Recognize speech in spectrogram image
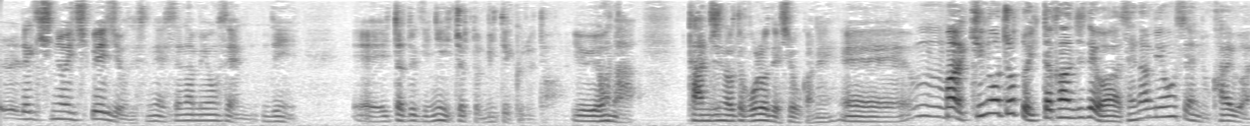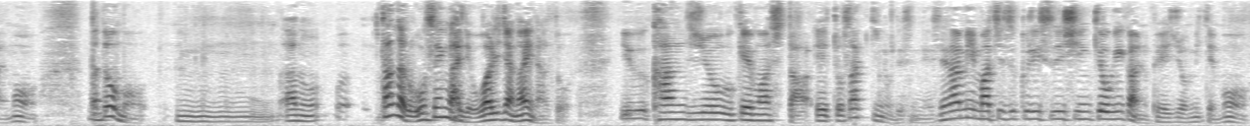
う、歴史の1ページをですね、瀬波温泉に、えー、行った時にちょっと見てくるというような、感じのところでしょうかね。えー、まあ、昨日ちょっと行った感じでは、瀬波温泉の界隈も、まあ、どうも、うん、あの、単なる温泉街で終わりじゃないな、という感じを受けました。えっ、ー、と、さっきのですね、瀬波町づくり推進協議会のページを見ても、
